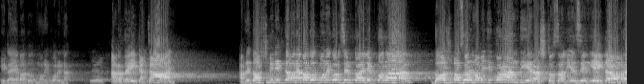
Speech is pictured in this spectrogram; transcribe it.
এটা এবাদত মনে করে না। আমরা তো এইটা চাই। আপনি দশ মিনিট যেমন আবাদত মনে করছেন টয়লেট করা দশ বছর নবীজি কোরআন দিয়ে রাষ্ট্র চালিয়েছেন এইটা আমরা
